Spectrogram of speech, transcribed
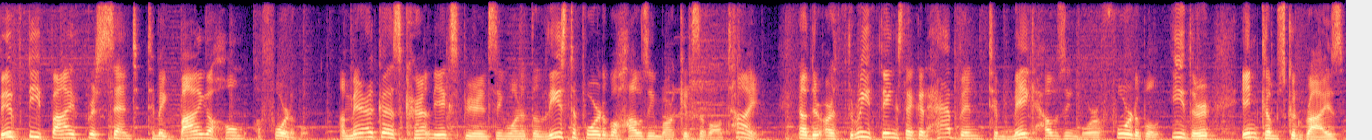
55% to make buying a home affordable. America is currently experiencing one of the least affordable housing markets of all time. Now, there are three things that could happen to make housing more affordable. Either incomes could rise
